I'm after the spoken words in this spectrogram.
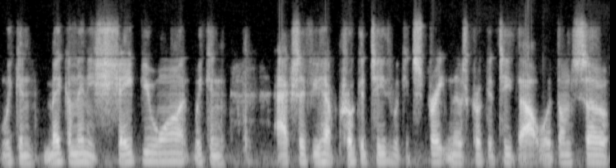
We can make them any shape you want. We can actually, if you have crooked teeth, we can straighten those crooked teeth out with them. So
